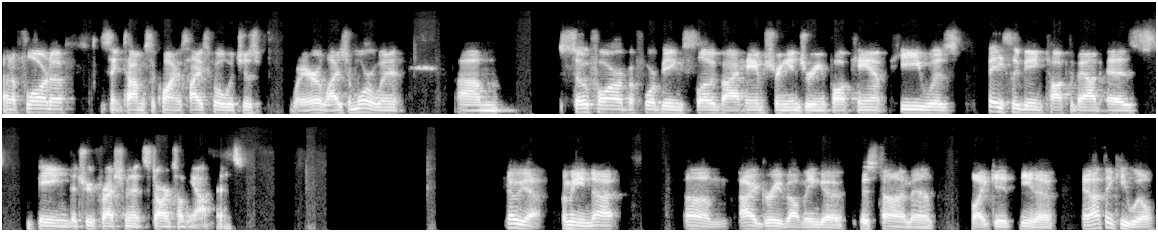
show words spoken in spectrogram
out of Florida, St. Thomas Aquinas High School, which is where Elijah Moore went. Um, so far, before being slowed by a hamstring injury in fall camp, he was basically being talked about as being the true freshman that starts on the offense. Oh yeah, I mean, I, um, I agree about Mingo this time, man. Like it, you know, and I think he will.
